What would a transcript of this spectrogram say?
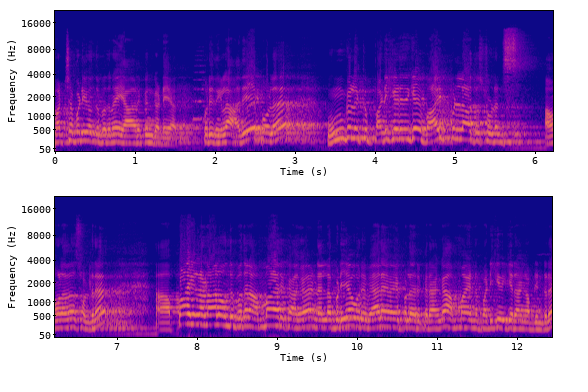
மற்றபடி வந்து பார்த்தீங்கன்னா யாருக்கும் கிடையாது. புரியுதுங்களா? அதே போல் உங்களுக்கு படிக்கிறதுக்கே வாய்ப்பு இல்லாத ஸ்டூடெண்ட்ஸ் அவங்கள தான் சொல்கிறேன் அப்பா இல்லைனாலும் வந்து பார்த்தீங்கன்னா அம்மா இருக்காங்க நல்லபடியாக ஒரு வேலை வாய்ப்பில் இருக்கிறாங்க அம்மா என்னை படிக்க வைக்கிறாங்க அப்படின்ற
